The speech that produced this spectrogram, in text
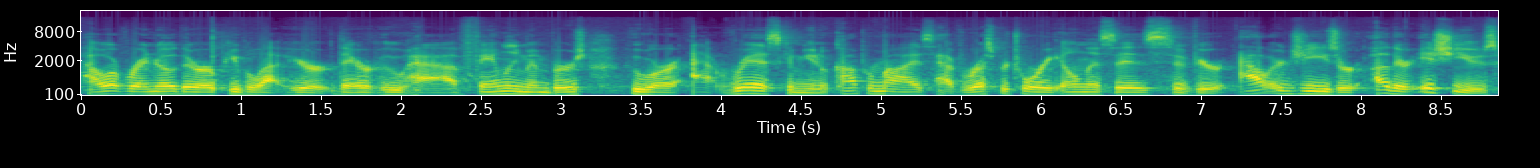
However, I know there are people out here there who have family members who are at risk, immunocompromised, have respiratory illnesses, severe allergies, or other issues.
